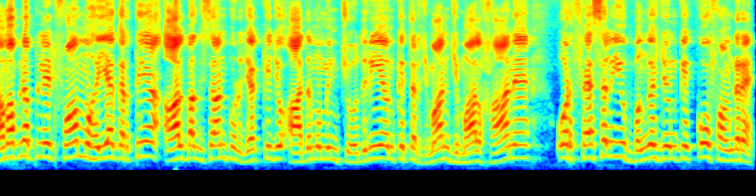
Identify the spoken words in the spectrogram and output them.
हम अपना प्लेटफॉर्म मुहैया करते हैं आल पाकिस्तान प्रोजेक्ट के जो आदम अमीन चौधरी हैं, उनके तर्जमान जमाल खान हैं और फैसल यूब बंगश जो उनके को फाउंडर हैं।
